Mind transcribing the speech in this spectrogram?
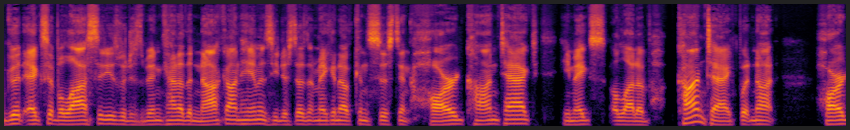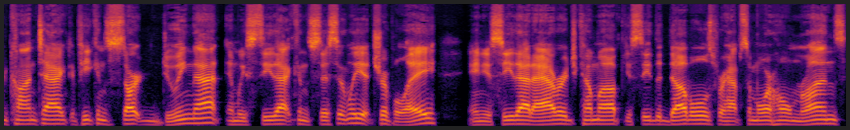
good exit velocities, which has been kind of the knock on him, is he just doesn't make enough consistent hard contact. He makes a lot of contact, but not hard contact. If he can start doing that, and we see that consistently at AAA, and you see that average come up, you see the doubles, perhaps some more home runs,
